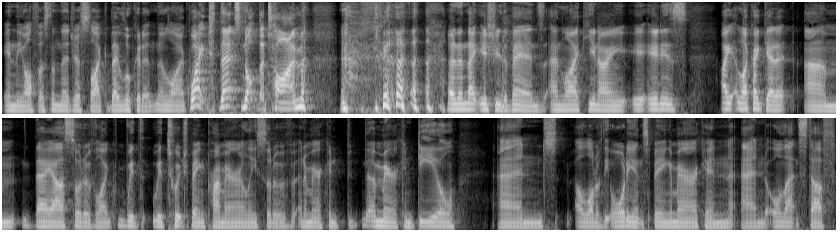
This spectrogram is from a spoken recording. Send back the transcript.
in the office, and they're just like, they look at it and they're like, wait, that's not the time. and then they issue the bans, and like you know, it, it is. I like I get it. Um, they are sort of like with with Twitch being primarily sort of an American American deal, and a lot of the audience being American and all that stuff.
